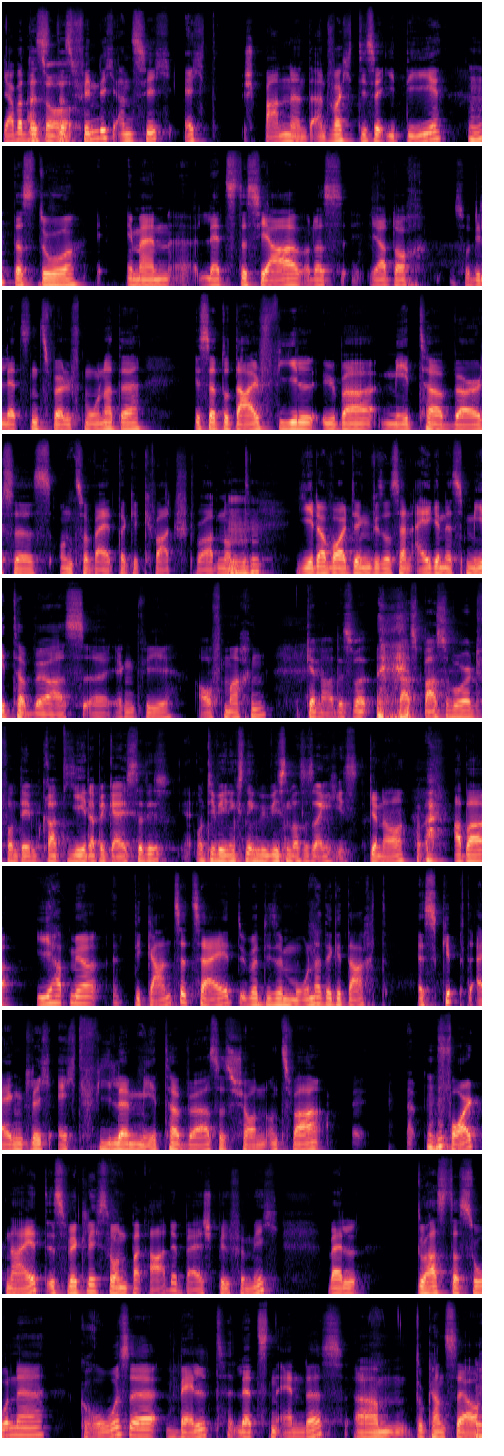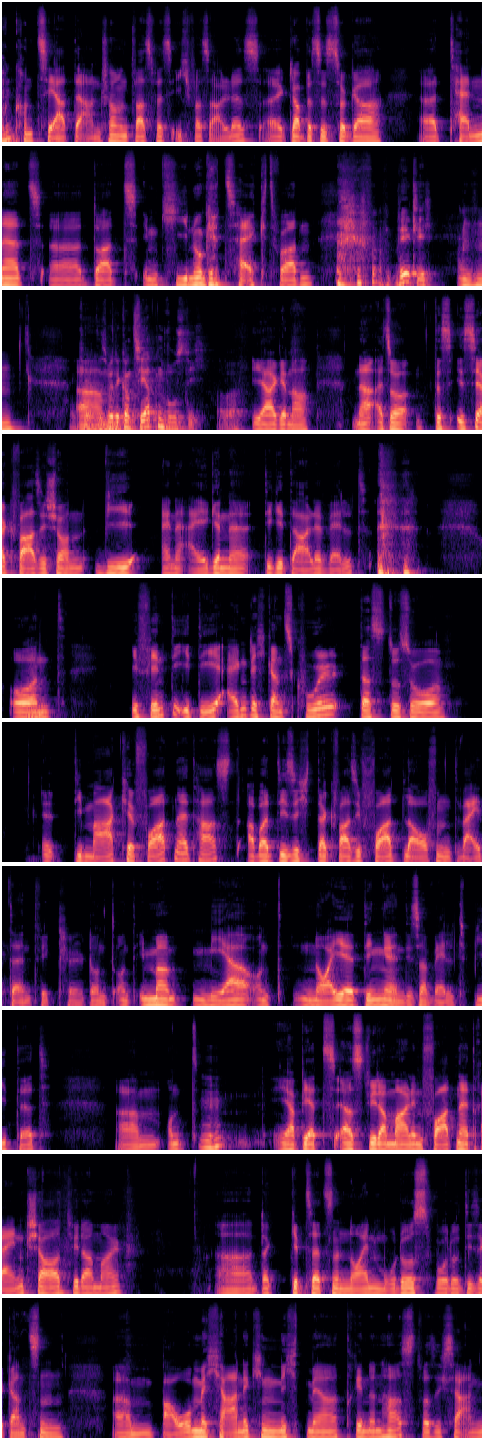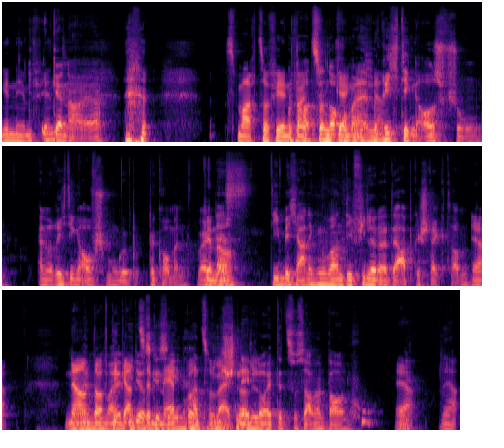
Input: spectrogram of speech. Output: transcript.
Ja, aber das, also, das finde ich an sich echt spannend. Einfach diese Idee, mhm. dass du, ich meine, letztes Jahr oder ja doch so die letzten zwölf Monate ist ja total viel über Metaverses und so weiter gequatscht worden und mhm. jeder wollte irgendwie so sein eigenes Metaverse äh, irgendwie aufmachen. Genau, das war das Buzzword, von dem gerade jeder begeistert ist und die wenigsten irgendwie wissen, was es eigentlich ist. Genau. Aber ich habe mir die ganze Zeit über diese Monate gedacht, es gibt eigentlich echt viele Metaverses schon. Und zwar äh, mhm. Fortnite ist wirklich so ein Paradebeispiel für mich, weil du hast da so eine große Welt letzten Endes. Ähm, du kannst ja auch mhm. Konzerte anschauen und was weiß ich was alles. Äh, ich glaube, es ist sogar äh, Tenet äh, dort im Kino gezeigt worden. Wirklich? Mhm. Okay, das ähm, mit den Konzerten wusste ich. Aber. Ja, genau. Na, also das ist ja quasi schon wie eine eigene digitale Welt. und. Ich finde die Idee eigentlich ganz cool, dass du so äh, die Marke Fortnite hast, aber die sich da quasi fortlaufend weiterentwickelt und, und immer mehr und neue Dinge in dieser Welt bietet. Ähm, und mhm. ich habe jetzt erst wieder mal in Fortnite reingeschaut, wieder mal. Äh, da gibt es jetzt einen neuen Modus, wo du diese ganzen ähm, Baumechaniken nicht mehr drinnen hast, was ich sehr angenehm finde. Genau, ja. Das macht es auf jeden und Fall zugänglicher. dann noch mal einen richtigen Aufschwung einen richtigen Aufschwung bekommen, weil genau. das die Mechaniken waren, die viele Leute abgeschreckt haben. Ja. Na, und, und auch die ganze Map hat, und so weiter. Wie schnell Leute zusammenbauen. Huh. Ja, ja.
